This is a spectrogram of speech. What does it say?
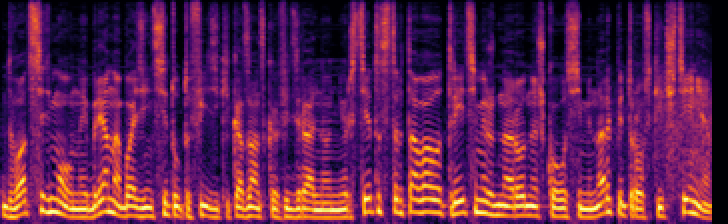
27 ноября на базе Института физики Казанского федерального университета стартовала третья международная школа-семинар «Петровские чтения».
